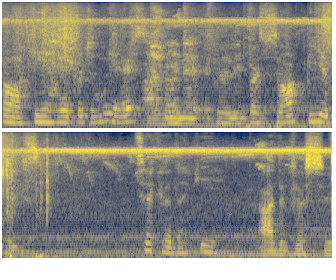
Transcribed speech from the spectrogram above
Ó, aqui é roupa de mulher. Ali, né? Aquilo ali parece ser uma pia, Thaís. Será que era daqui? Ah, devia ser.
